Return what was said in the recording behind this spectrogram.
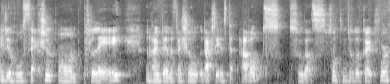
I do a whole section on play and how beneficial it actually is to adults. So that's something to look out for.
